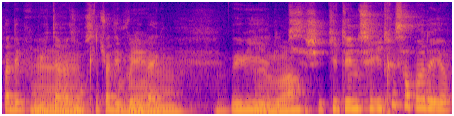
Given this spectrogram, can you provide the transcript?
pas des. Oui, t'as raison, c'est pas des polybags. Oui, oui, des petits sachets. Qui était une série très sympa d'ailleurs.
